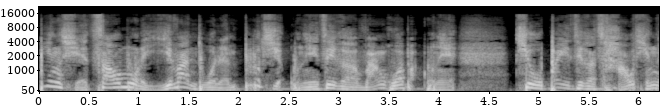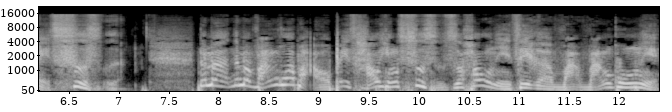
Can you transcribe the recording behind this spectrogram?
并且招募了一万多人。不久呢，这个王国宝呢，就被这个朝廷给赐死。那么，那么王国宝被朝廷赐死之后呢，这个王王公呢，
